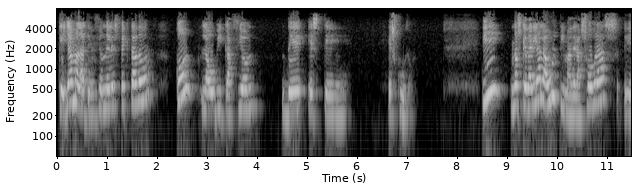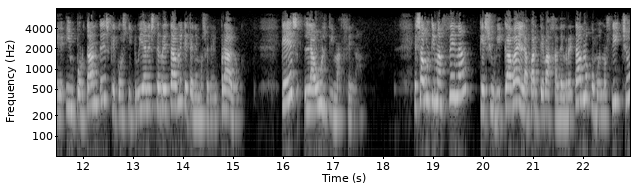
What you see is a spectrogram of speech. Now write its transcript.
que llama la atención del espectador con la ubicación de este escudo. Y nos quedaría la última de las obras eh, importantes que constituían este retablo y que tenemos en el Prado, que es la última cena. Esa última cena que se ubicaba en la parte baja del retablo, como hemos dicho,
